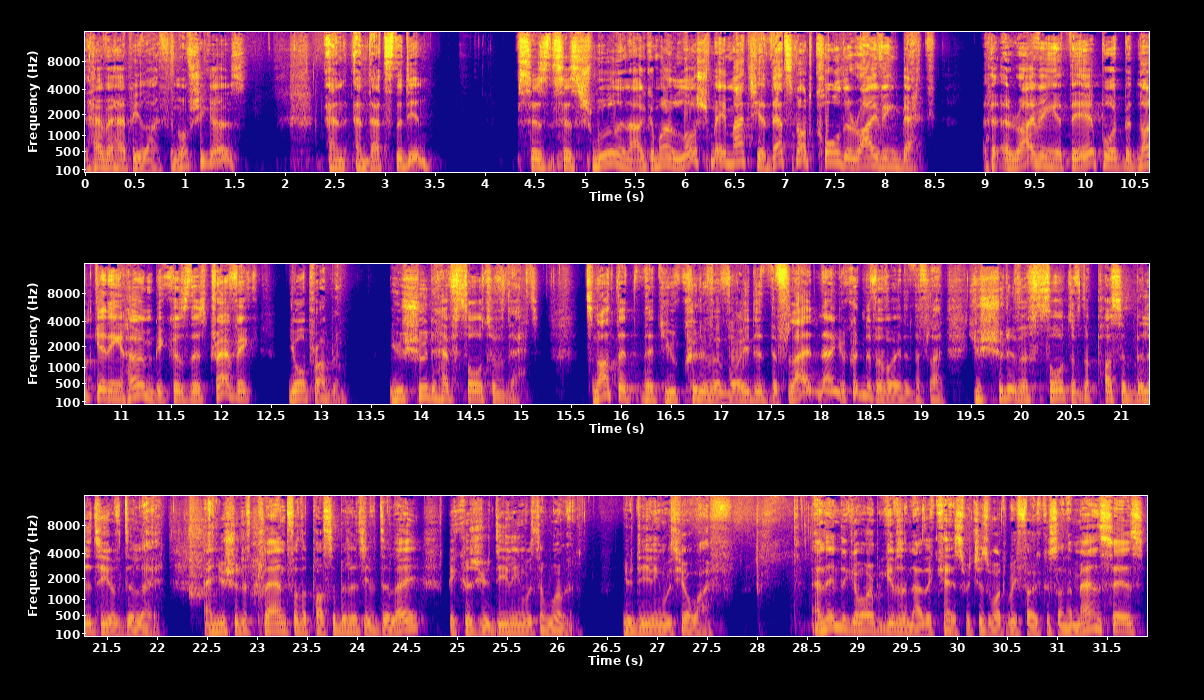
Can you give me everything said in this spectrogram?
Have a happy life. And off she goes. And, and that's the din. Says, says Shmuel in our Gemara, Loshme Matya. That's not called arriving back. arriving at the airport but not getting home because there's traffic, your problem. You should have thought of that. It's not that, that you could have avoided the flood. No, you couldn't have avoided the flood. You should have thought of the possibility of delay. And you should have planned for the possibility of delay because you're dealing with a woman. You're dealing with your wife. And then the Gemara gives another case, which is what we focus on. A man says,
